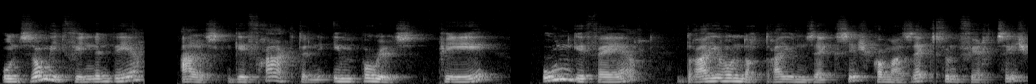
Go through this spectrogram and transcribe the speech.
Und somit finden wir als gefragten Impuls P ungefähr 363,46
